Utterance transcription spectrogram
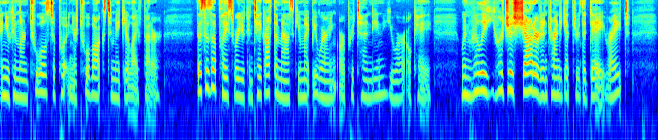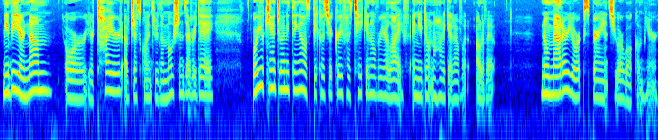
and you can learn tools to put in your toolbox to make your life better. This is a place where you can take off the mask you might be wearing or pretending you are okay when really you're just shattered and trying to get through the day, right? Maybe you're numb or you're tired of just going through the motions every day, or you can't do anything else because your grief has taken over your life and you don't know how to get out of it. No matter your experience, you are welcome here.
